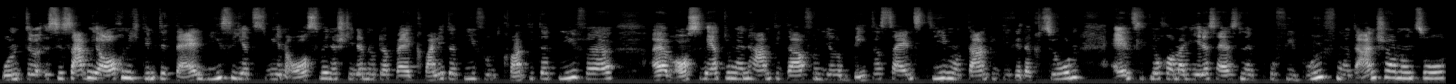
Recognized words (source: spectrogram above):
Und äh, sie sagen ja auch nicht im Detail, wie sie jetzt wen auswählen. Es steht ja nur dabei, qualitativ und quantitative äh, Auswertungen haben die da von ihrem Data Science Team und dann tut die Redaktion einzeln noch einmal jedes einzelne Profil prüfen und anschauen und so.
